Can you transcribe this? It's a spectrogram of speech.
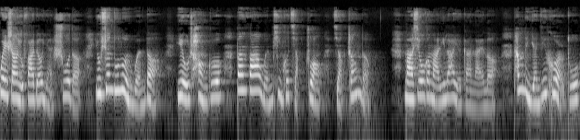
会上有发表演说的，有宣读论文的，也有唱歌、颁发文凭和奖状、奖章的。马修和玛丽拉也赶来了，他们的眼睛和耳朵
